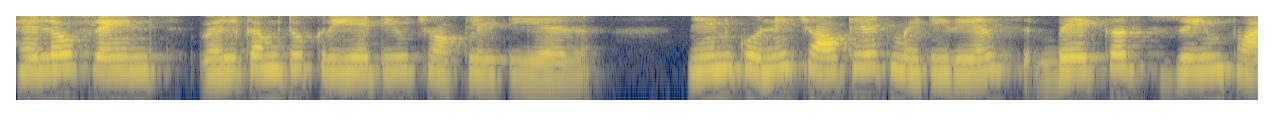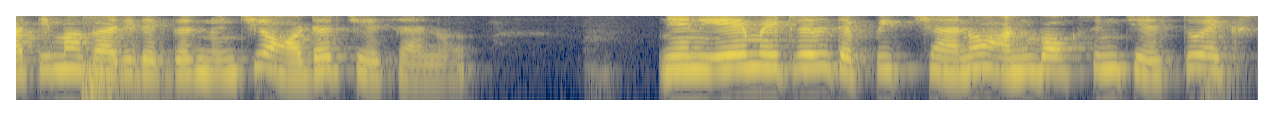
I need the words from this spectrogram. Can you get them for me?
Hello friends welcome to creative chocolate year. నేను కొన్ని chocolate materials bakers dream Fatima గారి దగ్గర నుంచి ఆర్డర్ చేశాను. నేను ఏ మెటీరియల్ తెప్పించానో అన్బాక్సింగ్ చేస్తూ ఎక్స్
